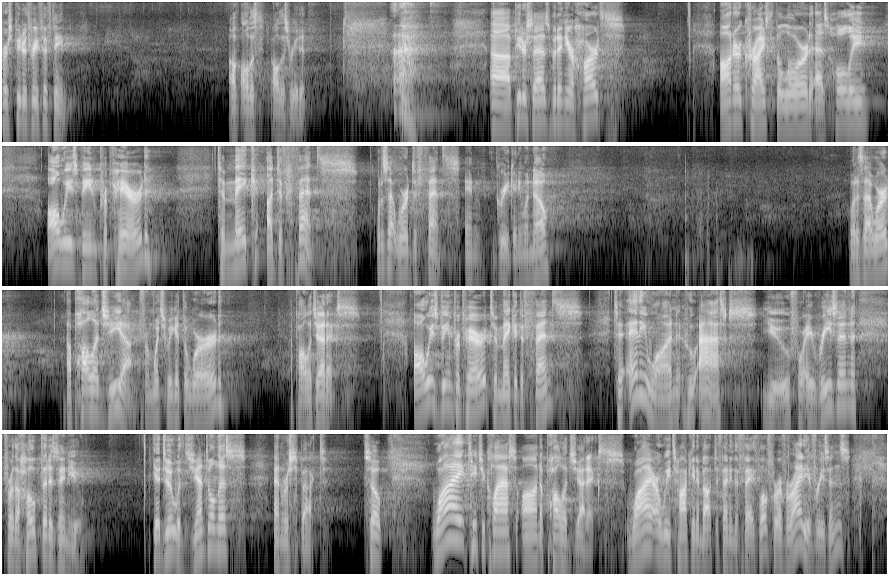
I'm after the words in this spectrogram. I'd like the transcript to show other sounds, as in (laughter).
1 Peter 3.15. I'll, I'll, just, I'll just read it. (clears throat) Uh, Peter says, But in your hearts, honor Christ the Lord as holy, always being prepared to make a defense. What is that word defense in Greek? Anyone know? What is that word? Apologia, from which we get the word apologetics. Always being prepared to make a defense to anyone who asks you for a reason for the hope that is in you. Yet do it with gentleness and respect. So, why teach a class on apologetics? Why are we talking about defending the faith? Well, for a variety of reasons.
